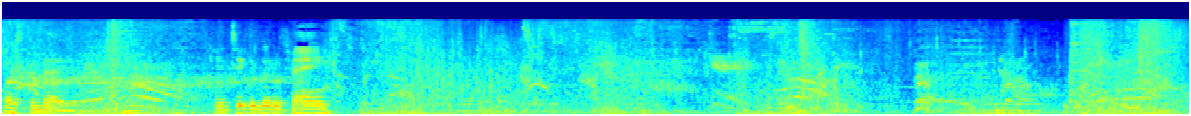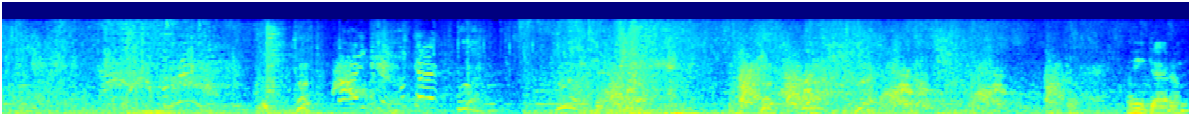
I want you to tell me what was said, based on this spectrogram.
What's the matter? Can't take a little pain. We got him.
